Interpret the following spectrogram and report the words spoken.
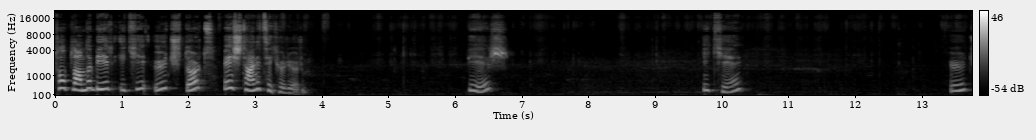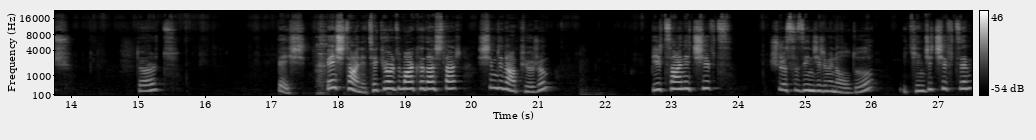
toplamda 1, 2, 3, 4, 5 tane tek örüyorum. 1, 2, 3, 4 5 5 tane tek ördüm arkadaşlar. Şimdi ne yapıyorum? Bir tane çift. Şurası zincirimin olduğu ikinci çiftim.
